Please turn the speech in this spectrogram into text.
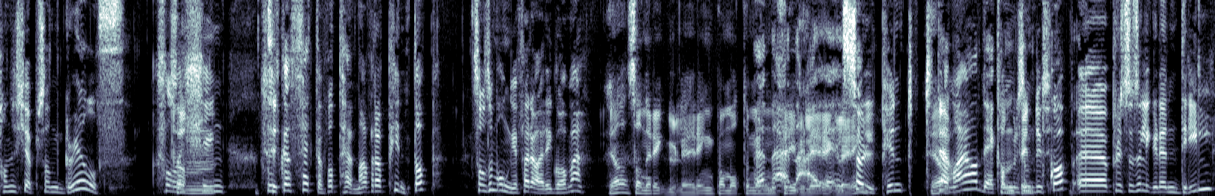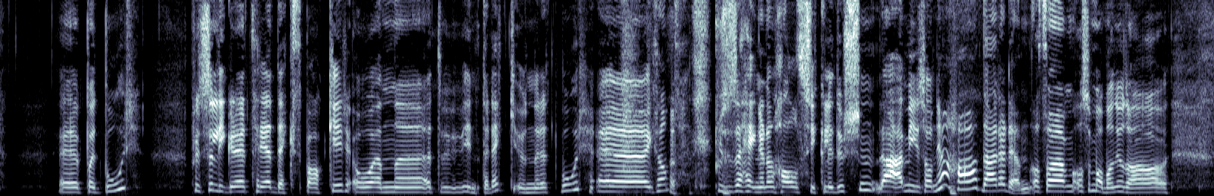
Han kjøper sånn grills. Sånne Sånn- som vi skal sette på tenna for å pynte opp. Sånn som unge Ferrari går med. Ja, sånn regulering på en måte, men Nei, frivillig nei, regulering. Sølvpynt til tenna, ja. Det kan liksom dukke opp. Eh, plutselig så ligger det en drill eh, på et bord. Plutselig så ligger det tre dekkspaker og en, eh, et vinterdekk under et bord. Eh, ikke sant? Plutselig så henger det en halv sykkel i dusjen. Det er mye sånn jaha, der er den. Og så, og så må man jo da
